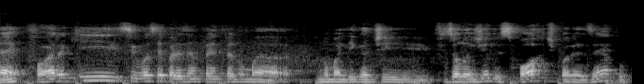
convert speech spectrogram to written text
É, fora que se você, por exemplo, entra numa, numa liga de fisiologia do esporte, por exemplo,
